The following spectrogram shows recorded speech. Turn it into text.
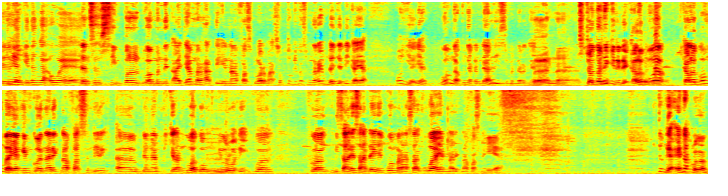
itu yang kita nggak aware dan sesimpel dua menit aja merhatiin nafas keluar masuk tuh kita sebenarnya udah jadi kayak oh iya ya gue nggak punya kendali sebenarnya. Benar. Contohnya gini deh kalau gue kalau gue bayangin gue narik nafas sendiri eh, dengan pikiran gue gue Hmm. nyuruh nih gue gue misalnya seandainya gue merasa gue yang narik nafas nih. Iya. Itu nggak enak loh bang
